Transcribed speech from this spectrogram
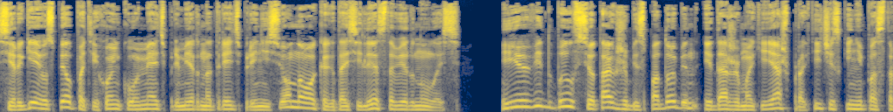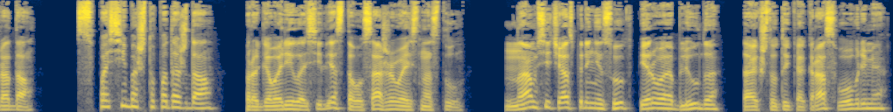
Сергей успел потихоньку умять примерно треть принесенного, когда Селеста вернулась. Ее вид был все так же бесподобен, и даже макияж практически не пострадал. «Спасибо, что подождал», – проговорила Селеста, усаживаясь на стул. «Нам сейчас принесут первое блюдо, так что ты как раз вовремя»,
